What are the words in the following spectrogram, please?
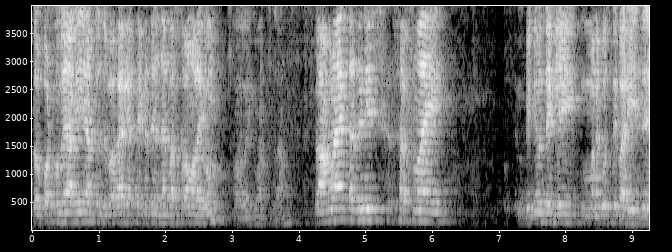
তো প্রথমে আমি আব্দুল জব্বার ভাইয়ের কাছ একটা জিনিস জানব। আসসালামু আলাইকুম। ওয়ালাইকুম আসসালাম। তো আমরা একটা জিনিস সবসময় ভিডিও দেখলেই মানে বুঝতে পারি যে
